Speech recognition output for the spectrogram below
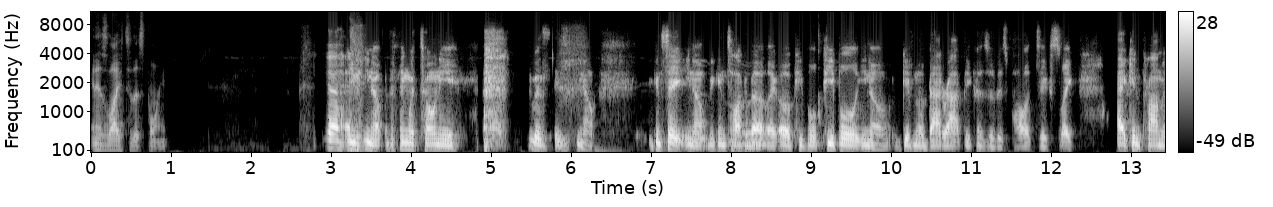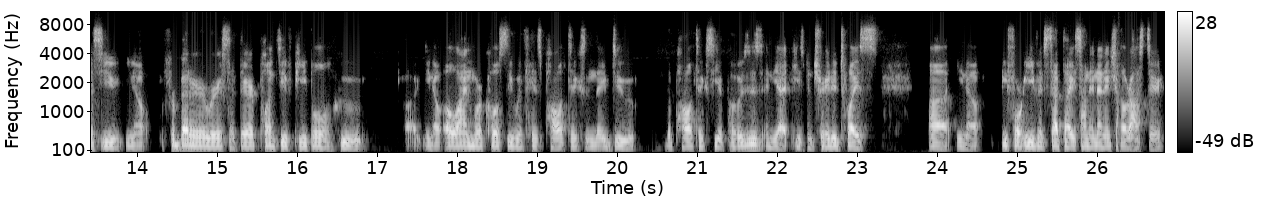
in his life to this point. Yeah, and you know the thing with Tony was is you know you can say, you know, we can talk about like, oh, people, people, you know, give him a bad rap because of his politics. Like, I can promise you, you know, for better or worse, that there are plenty of people who, uh, you know, align more closely with his politics than they do the politics he opposes. And yet he's been traded twice, uh, you know, before he even stepped ice on an NHL roster.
